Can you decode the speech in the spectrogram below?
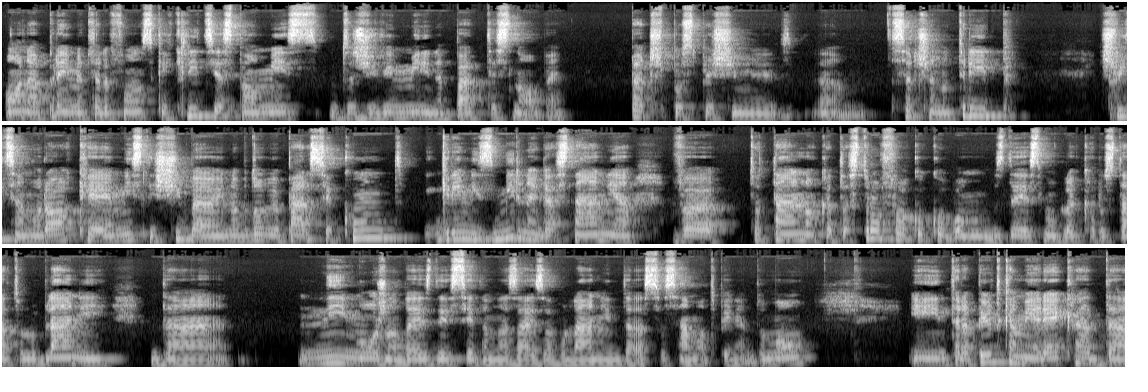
ona prejme telefonske klice, jaz pa vmes doživim mini napad tesnobe pač pospešim um, srčen utrip, švicam v roke, misli šibajo in obdobju par sekund grem iz mirnega stanja v totalno katastrofo, kako bom zdaj mogla kar ostati v Ljubljani, da ni možno, da jaz zdaj sedem nazaj za volan in da se samo odpeljem domov. In terapeutka mi je rekla, da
